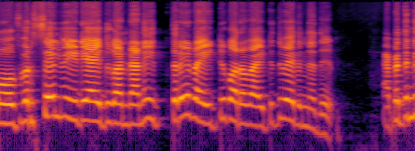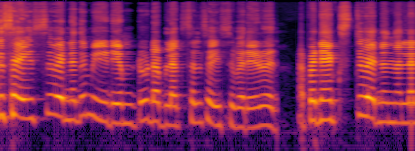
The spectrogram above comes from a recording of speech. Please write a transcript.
ഓഫർ സെയിൽ വീഡിയോ ആയതുകൊണ്ടാണ് ഇത്രയും റേറ്റ് കുറവായിട്ട് ഇത് വരുന്നത്. അപ്പോൾ ഇതിന്റെ സൈസ് വരുന്നത് medium to double XL size വരെ വരുന്നത് അപ്പോൾ നെക്സ്റ്റ് വരുന്നത് നല്ല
